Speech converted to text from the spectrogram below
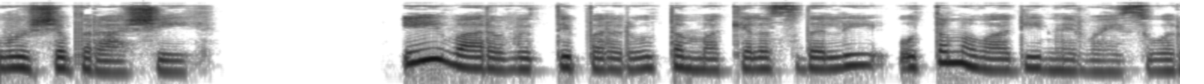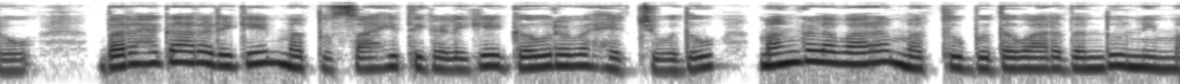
ವೃಷಭ ರಾಶಿ. ಈ ವಾರ ವೃತ್ತಿಪರರು ತಮ್ಮ ಕೆಲಸದಲ್ಲಿ ಉತ್ತಮವಾಗಿ ನಿರ್ವಹಿಸುವರು. ಬರಹಗಾರರಿಗೆ ಮತ್ತು ಸಾಹಿತಿಗಳಿಗೆ ಗೌರವ ಹೆಚ್ಚುವುದು ಮಂಗಳವಾರ ಮತ್ತು ಬುಧವಾರದಂದು ನಿಮ್ಮ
